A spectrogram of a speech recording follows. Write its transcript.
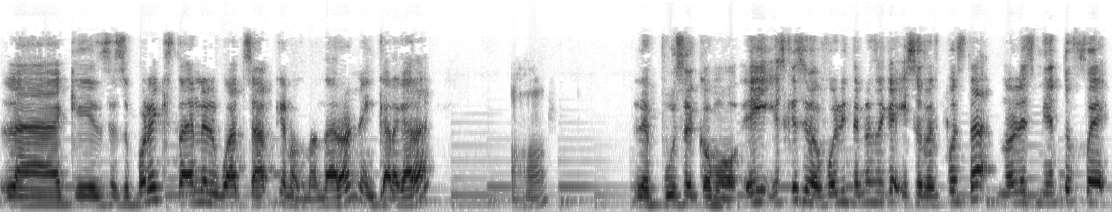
la que se supone que está en el WhatsApp que nos mandaron, encargada, Ajá. le puse como, hey, es que se me fue el internet, no sé qué", y su respuesta, no les miento, fue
